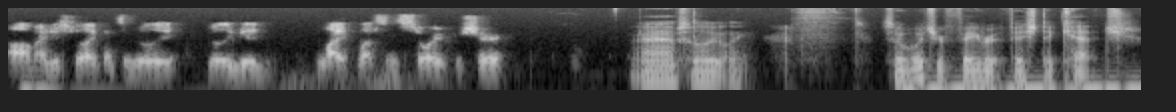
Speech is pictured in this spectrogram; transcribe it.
Um, I just feel like that's a really, really good life lesson story for sure. Absolutely. So, what's your favorite fish to catch?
